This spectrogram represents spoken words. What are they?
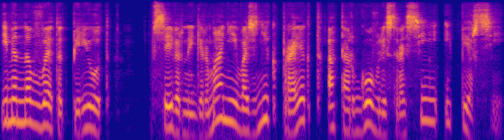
Именно в этот период в Северной Германии возник проект о торговле с Россией и Персией.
